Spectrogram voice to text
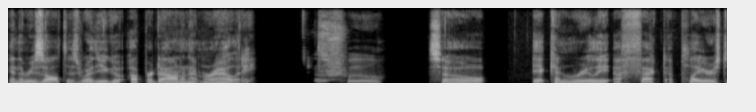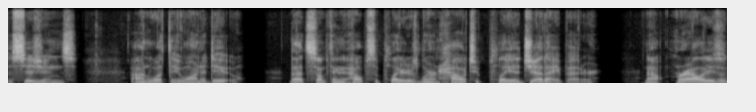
and the result is whether you go up or down on that morality. Ooh. So it can really affect a player's decisions on what they want to do. That's something that helps the players learn how to play a Jedi better. Now, morality is,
